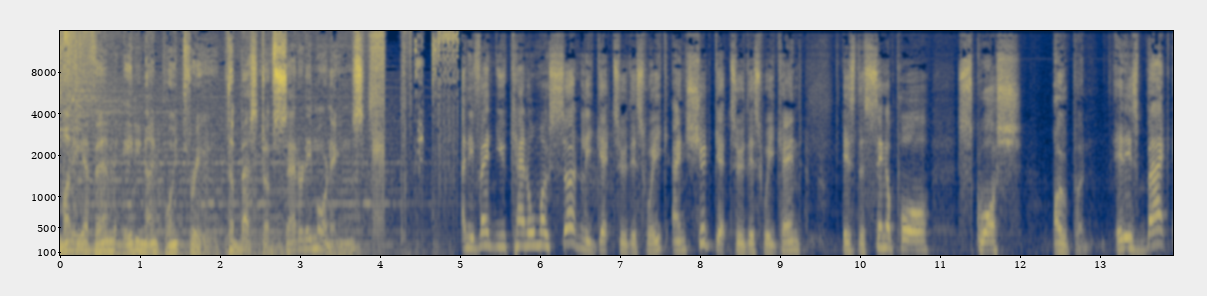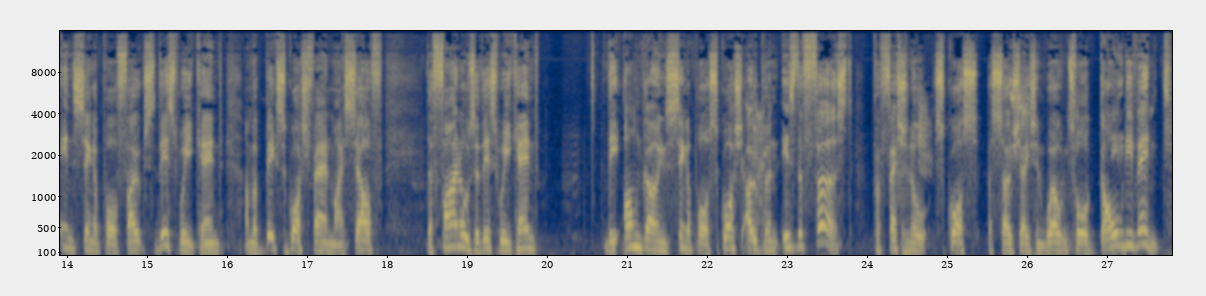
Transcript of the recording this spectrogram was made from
Money FM 89.3, the best of Saturday mornings. An event you can almost certainly get to this week and should get to this weekend is the Singapore Squash Open. It is back in Singapore, folks, this weekend. I'm a big squash fan myself. The finals are this weekend. The ongoing Singapore Squash Open is the first professional squash association world tour gold event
